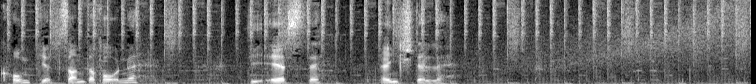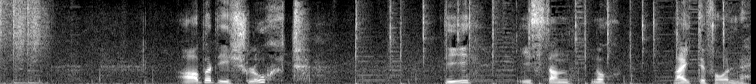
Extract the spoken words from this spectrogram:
kommt jetzt an da vorne die erste Engstelle. Aber die Schlucht, die ist dann noch weiter vorne.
